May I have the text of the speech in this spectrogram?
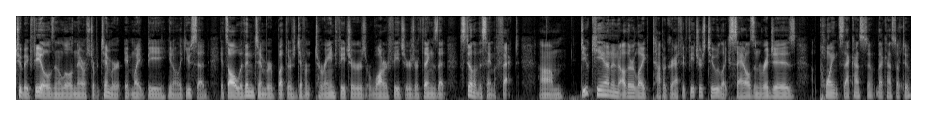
two big fields and a little narrow strip of timber, it might be, you know, like you said, it's all within timber, but there's different terrain features or water features or things that still have the same effect. Um, do you key in other like topographic features too, like saddles and ridges, points, that kind of stuff, that kind of stuff too?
